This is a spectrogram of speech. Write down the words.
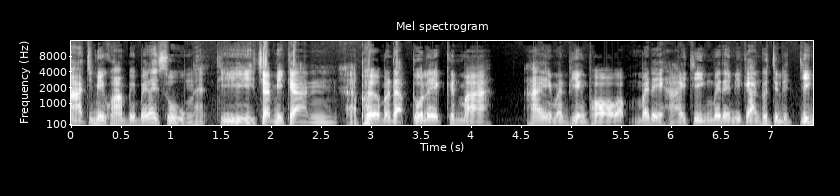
อาจจะมีความเป็นไปได้สูงฮะที่จะมีการเพิ่มระดับตัวเลขขึ้นมา ให้มันเพียงพอว่าไม่ได้หายจริง ไม่ได้มีการทุจริตจริง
